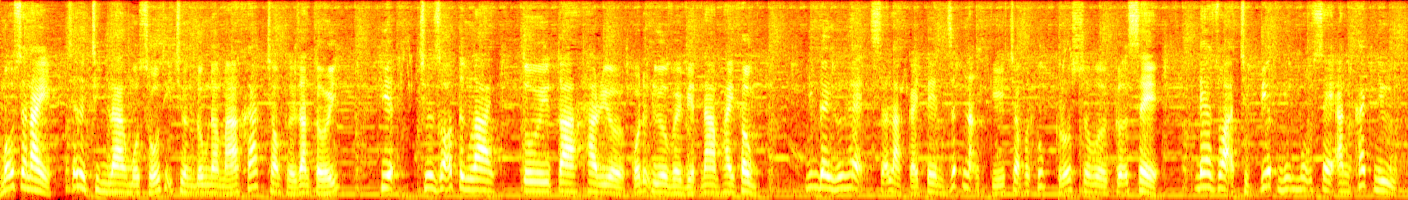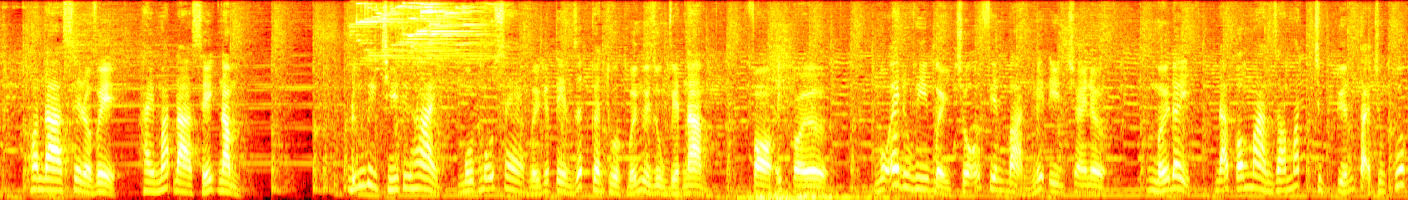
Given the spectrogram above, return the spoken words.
Mẫu xe này sẽ được trình làng một số thị trường Đông Nam Á khác trong thời gian tới. Hiện chưa rõ tương lai Toyota Harrier có được đưa về Việt Nam hay không, nhưng đây hứa hẹn sẽ là cái tên rất nặng ký trong phân khúc crossover cỡ C, đe dọa trực tiếp những mẫu xe ăn khách như Honda CRV hay Mazda CX-5. Đứng vị trí thứ hai, một mẫu xe với cái tên rất quen thuộc với người dùng Việt Nam, Ford Explorer, mẫu SUV 7 chỗ phiên bản Made in China. Mới đây đã có màn ra mắt trực tuyến tại Trung Quốc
